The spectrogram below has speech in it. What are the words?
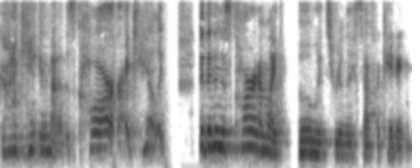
God, I can't get him out of this car. I can't like they've been in this car and I'm like, oh, it's really suffocating.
